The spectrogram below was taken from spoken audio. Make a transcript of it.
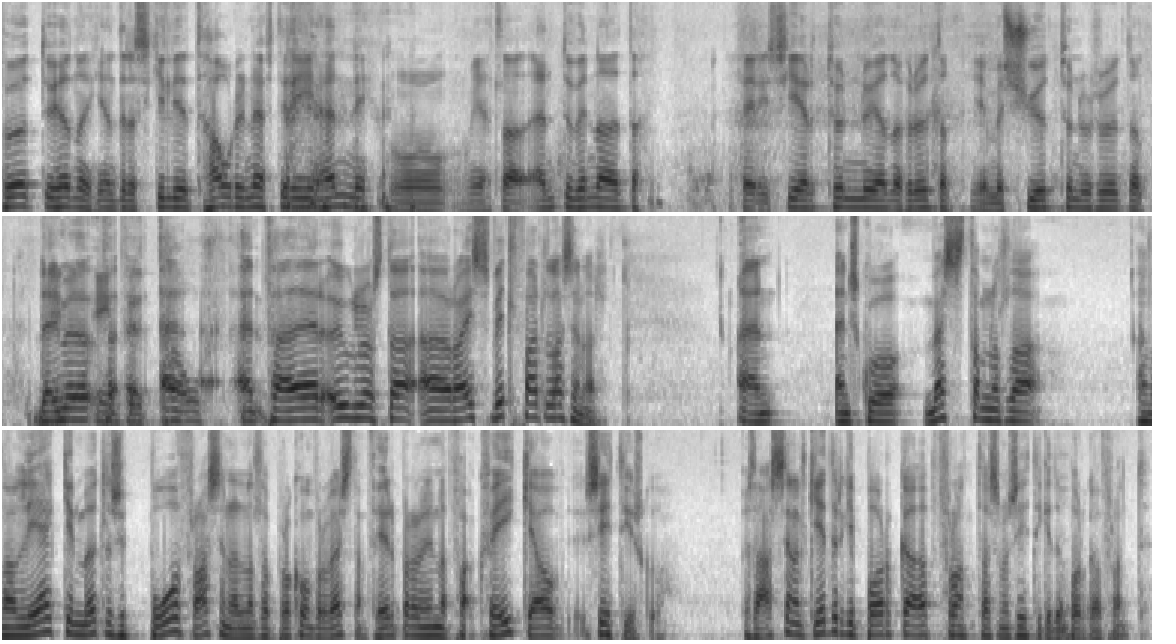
fötu hérna, ég endur að skilja tárin eftir í henni og ég ætla að endur vinna þetta. Þegar ég sér tunnu hérna fyrir utan. Ég er með sjö tunnur fyrir utan. Nei, ein, meina, ein fyrir en, tár. en það er augljóst að Ræs vill fara til Arsenal. En, en sko Vestam náttúrulega þannig að lekin með öllu þessi bóð frá Arsenal náttúrulega bara kom frá Vestam, þeir eru bara að reyna að kveikja á City sko. Veist, Arsenal getur ekki borgað upp front það sem að City getur borgað upp front.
